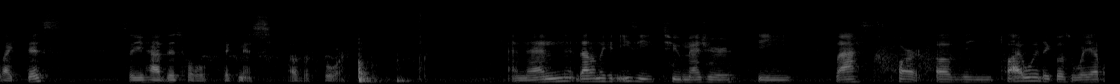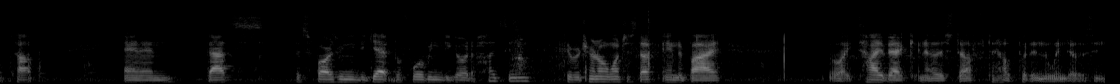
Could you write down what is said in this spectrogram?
like this. So you have this whole thickness of the floor. And then that'll make it easy to measure the last part of the plywood that goes way up top and that's as far as we need to get before we need to go to Hudson to return a whole bunch of stuff and to buy like Tyvek and other stuff to help put in the windows and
